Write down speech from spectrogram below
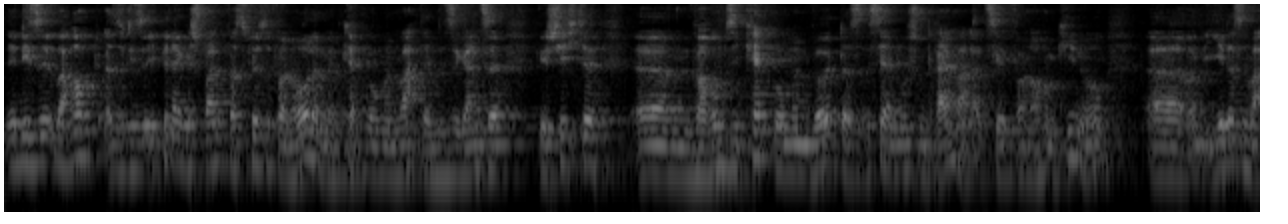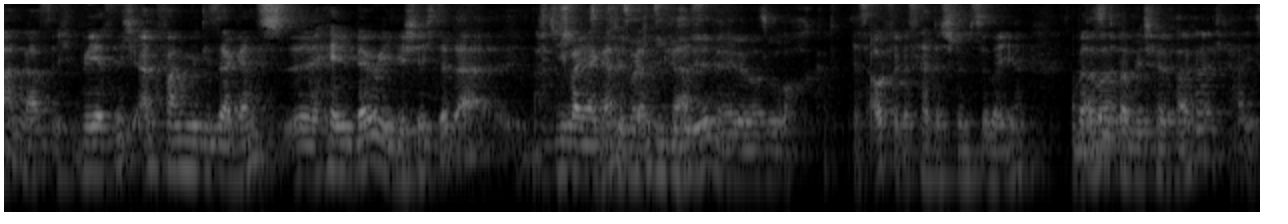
diese überhaupt, also diese, ich bin ja gespannt, was Christopher Nolan mit Catwoman macht, denn diese ganze Geschichte, ähm, warum sie Catwoman wird, das ist ja nun schon dreimal erzählt worden, auch im Kino, äh, und jedes Mal anders. Ich will jetzt nicht anfangen mit dieser ganz äh, Hail Berry-Geschichte da, die war ja ganz, ganz krass. gesehen, ey, so, oh. Das Outfit ist halt das Schlimmste bei ihr. Aber das ist bei Michelle Pfeiffer echt heiß.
